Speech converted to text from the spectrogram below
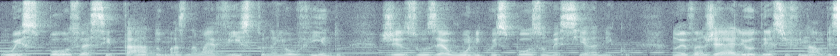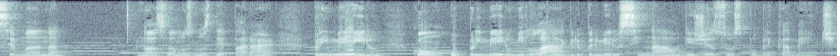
o esposo é citado, mas não é visto nem ouvido. Jesus é o único esposo messiânico. No evangelho deste final de semana, nós vamos nos deparar primeiro com o primeiro milagre, o primeiro sinal de Jesus publicamente.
